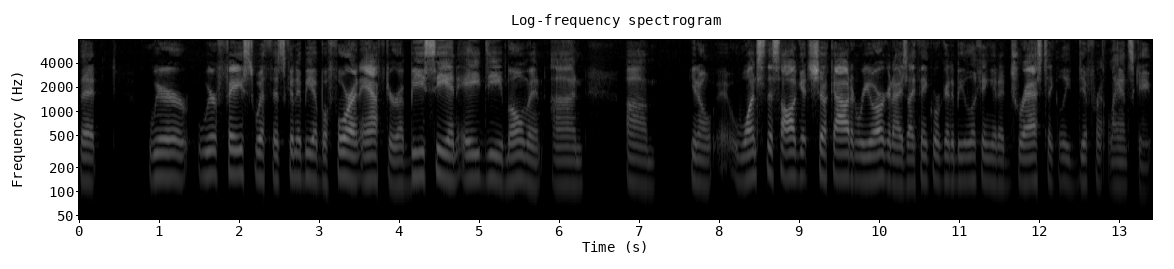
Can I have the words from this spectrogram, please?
that we're we're faced with it's going to be a before and after, a BC and AD moment on, um, you know, once this all gets shook out and reorganized, I think we're going to be looking at a drastically different landscape.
